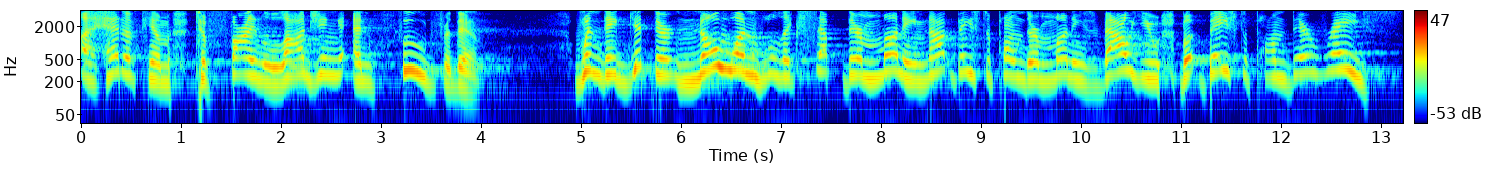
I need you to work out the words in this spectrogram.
ahead of him to find lodging and food for them. When they get there, no one will accept their money, not based upon their money's value, but based upon their race.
